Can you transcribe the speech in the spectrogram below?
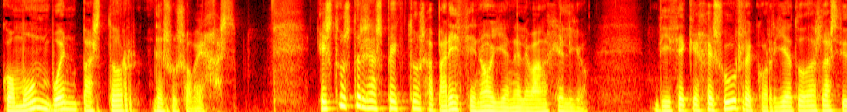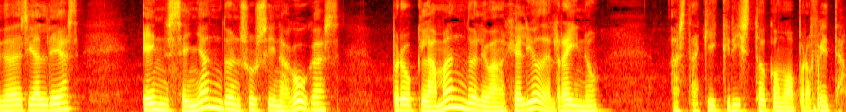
como un buen pastor de sus ovejas. Estos tres aspectos aparecen hoy en el Evangelio. Dice que Jesús recorría todas las ciudades y aldeas enseñando en sus sinagogas, proclamando el Evangelio del reino, hasta aquí Cristo como profeta,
